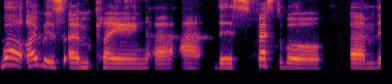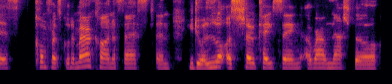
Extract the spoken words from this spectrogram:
Well, I was um, playing uh, at this festival, um, this conference called Americana Fest, and you do a lot of showcasing around Nashville.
